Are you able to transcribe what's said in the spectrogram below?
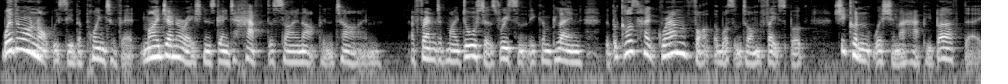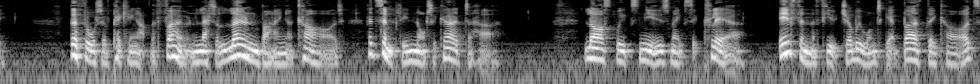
Whether or not we see the point of it, my generation is going to have to sign up in time. A friend of my daughter's recently complained that because her grandfather wasn't on Facebook, she couldn't wish him a happy birthday. The thought of picking up the phone, let alone buying a card, had simply not occurred to her. Last week's news makes it clear. If in the future we want to get birthday cards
